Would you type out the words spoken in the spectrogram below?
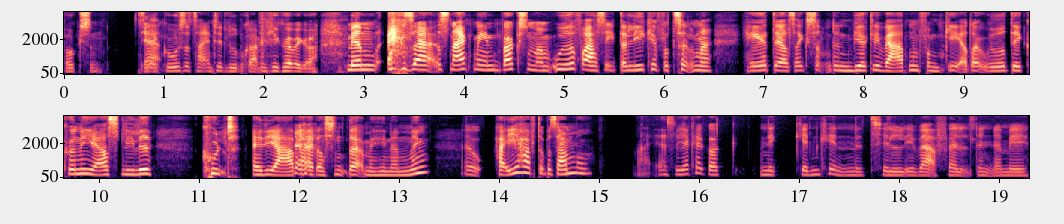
voksen. Så ja. jeg gåsetegn til et lydprogram, jeg kan ikke høre, hvad jeg gør. Men altså, snak med en voksen om udefra set, der lige kan fortælle mig, hey, det er altså ikke sådan, den virkelige verden fungerer derude. Det er kun i jeres lille kult, at I arbejder ja. sådan der med hinanden, ikke? Jo. Har I haft det på samme måde? Nej, altså jeg kan godt genkende til i hvert fald den der med,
